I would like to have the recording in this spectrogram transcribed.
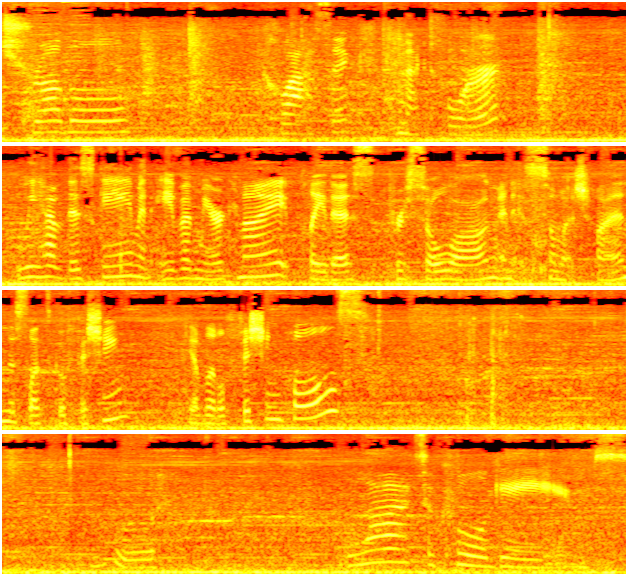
Trouble, classic, Connect Four. We have this game and Ava Mirk and I play this for so long and it's so much fun. This Let's Go Fishing. You have little fishing poles. Ooh. Lots of cool games.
